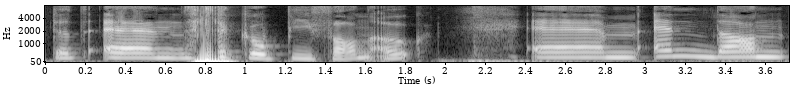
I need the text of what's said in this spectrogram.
dat, en de kopie van ook. Um, en dan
